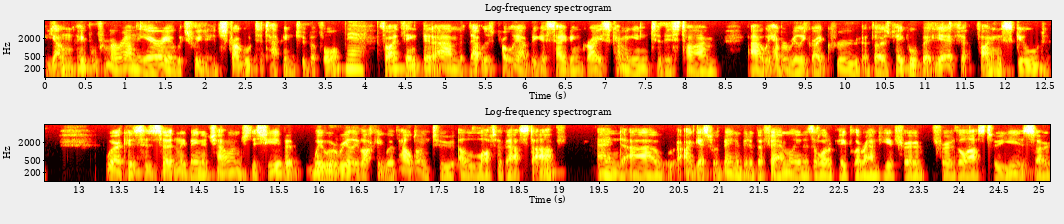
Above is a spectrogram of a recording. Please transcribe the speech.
young people from around the area, which we had struggled to tap into before. Yeah. So I think that um, that was probably our biggest saving grace coming into this time. Uh, we have a really great crew of those people, but yeah, finding skilled workers has certainly been a challenge this year. But we were really lucky; we've held on to a lot of our staff, and uh, I guess we've been a bit of a family. There's a lot of people around here for for the last two years, so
